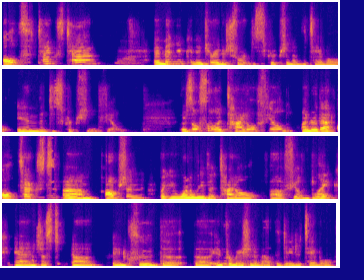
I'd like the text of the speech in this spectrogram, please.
alt text tab, and then you can enter in a short description of the table in the description field. There's also a title field under that alt text um, option, but you want to leave the title uh, field blank and just uh, include the, the information about the data table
